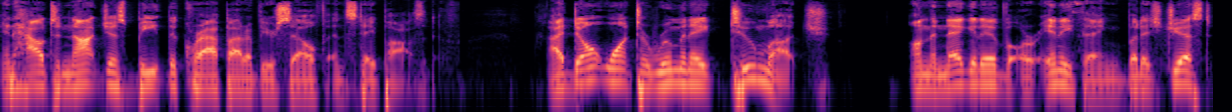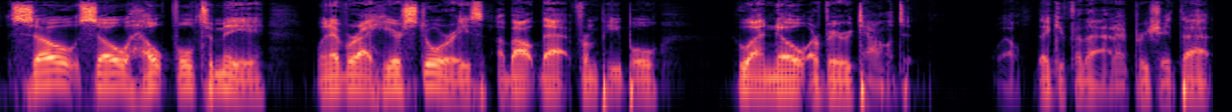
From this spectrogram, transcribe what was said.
and how to not just beat the crap out of yourself and stay positive. I don't want to ruminate too much on the negative or anything, but it's just so, so helpful to me whenever I hear stories about that from people who I know are very talented. Well, thank you for that. I appreciate that.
